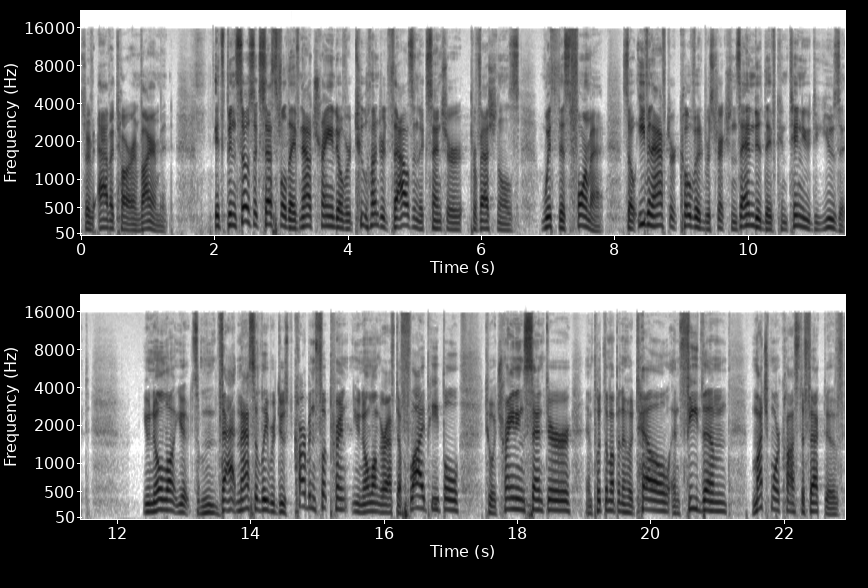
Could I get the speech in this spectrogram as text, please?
sort of avatar environment. It's been so successful, they've now trained over 200,000 Accenture professionals with this format. So even after COVID restrictions ended, they've continued to use it. You no longer it's a massively reduced carbon footprint. You no longer have to fly people to a training center and put them up in a hotel and feed them. Much more cost effective,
